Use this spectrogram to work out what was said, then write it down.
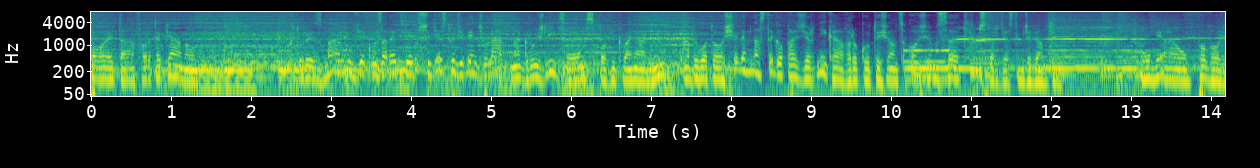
poeta fortepianu, który zmarł w wieku zaledwie 39 lat na gruźlicę z powikłaniami, a było to 17 października w roku 1849. Umierał powoli.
